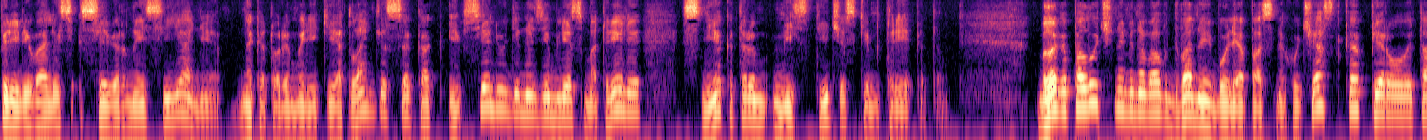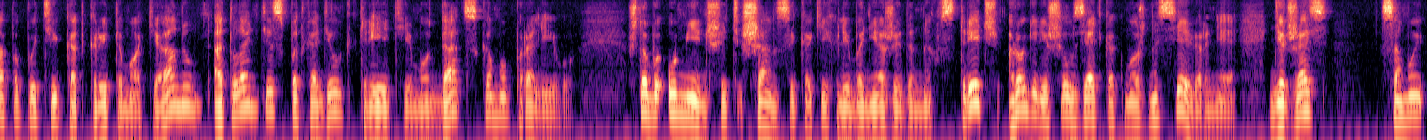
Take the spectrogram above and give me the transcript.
переливались северные сияния, на которые моряки Атлантиса, как и все люди на земле, смотрели с некоторым мистическим трепетом. Благополучно миновав два наиболее опасных участка первого этапа пути к открытому океану, Атлантис подходил к третьему, Датскому проливу. Чтобы уменьшить шансы каких-либо неожиданных встреч, Роги решил взять как можно севернее, держась самой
